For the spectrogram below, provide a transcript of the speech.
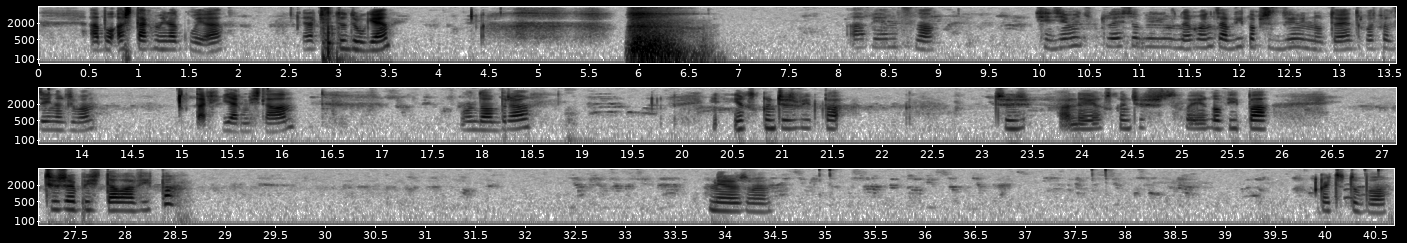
albo aż tak mi laguje. Raczej to drugie. A więc no. Siedzimy tutaj sobie już do końca VIP-a przez dwie minuty, tylko sprawdzę i nagrywam. Tak, jak myślałam. No dobra. Jak skończysz VIP-a... Czy... Ale jak skończysz swojego VIP-a... Czy żebyś dała VIP-a? Nie rozumiem. Okej, co tu było?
